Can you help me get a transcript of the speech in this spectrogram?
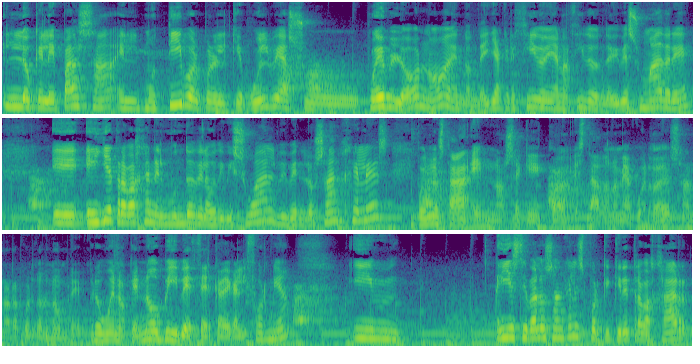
lo que le pasa, el motivo por el que vuelve a su pueblo, ¿no? en donde ella ha crecido y ha nacido, donde vive su madre, eh, ella trabaja en el mundo del audiovisual, vive en Los Ángeles, el pueblo está en no sé qué estado, no me acuerdo, o sea, no recuerdo el nombre, pero bueno, que no vive cerca de California. Y ella se va a Los Ángeles porque quiere trabajar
